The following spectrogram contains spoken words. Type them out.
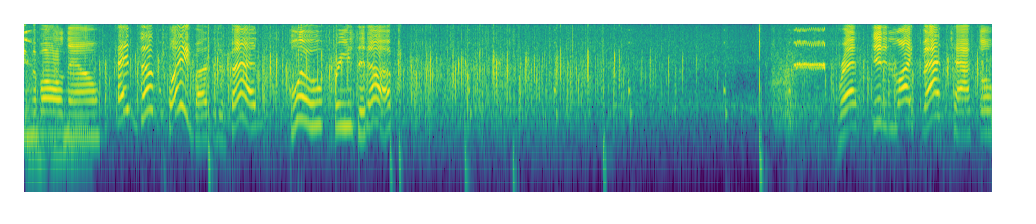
Moving the ball now. Heads up play by the defense. Blue frees it up. Ref didn't like that tackle.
